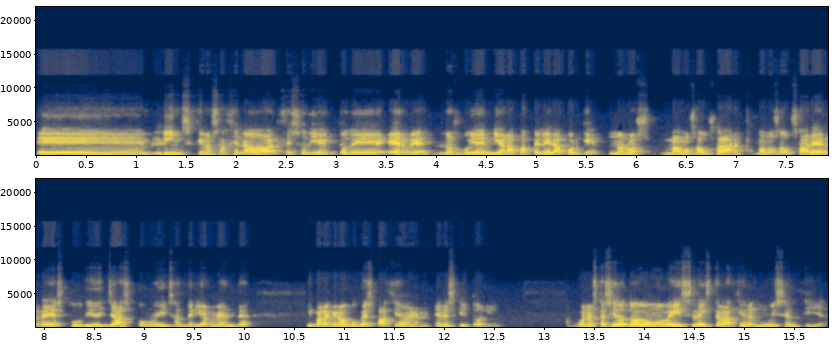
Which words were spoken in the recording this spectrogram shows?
eh, links que nos ha generado acceso directo de R, los voy a enviar a papelera porque no los vamos a usar. Vamos a usar RStudio y JASP, como he dicho anteriormente, y para que no ocupe espacio en escritorio. Bueno, esto ha sido todo. Como veis, la instalación es muy sencilla.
